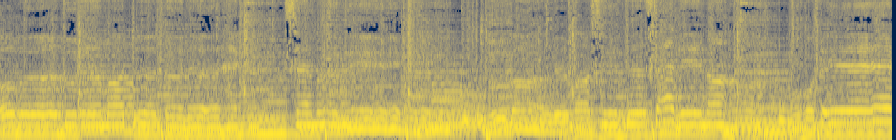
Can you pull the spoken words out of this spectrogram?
ඔබතුර මට කළ හැක සැමදේ දුබාල වසිත සැදෙනා මොහොතේ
